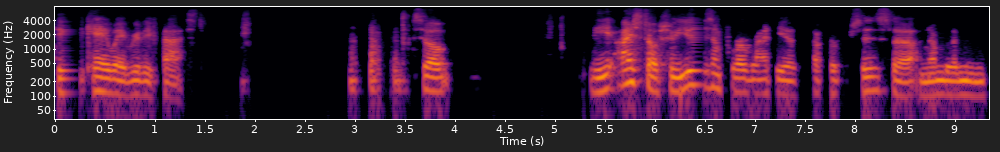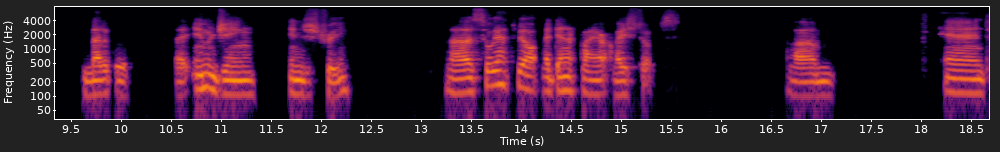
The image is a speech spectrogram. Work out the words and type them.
decay away really fast. So the isotopes, we use them for a variety of, of purposes, uh, a number of them in medical uh, imaging industry. Uh, so we have to be able to identify our isotopes. Um, and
